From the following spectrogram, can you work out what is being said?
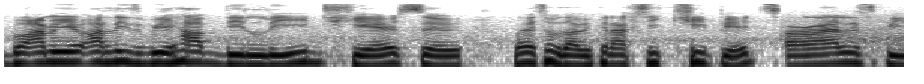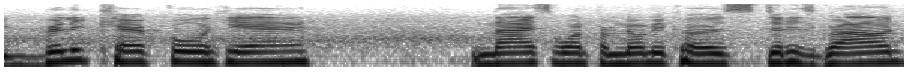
But I mean, at least we have the lead here, so let's hope that we can actually keep it. Alright, let's be really careful here. Nice one from Nomiko. Stood his ground.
